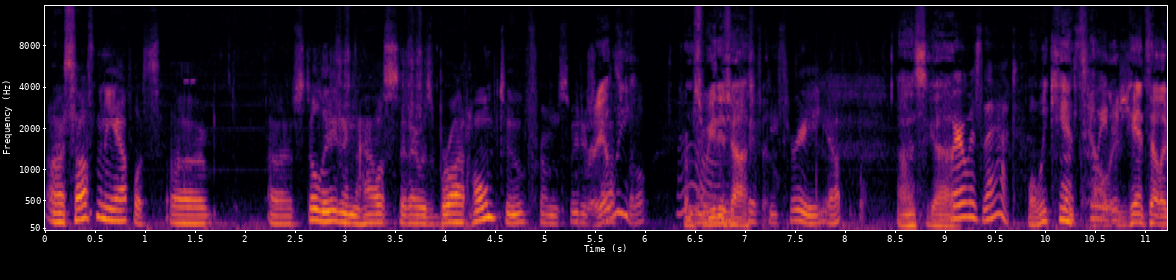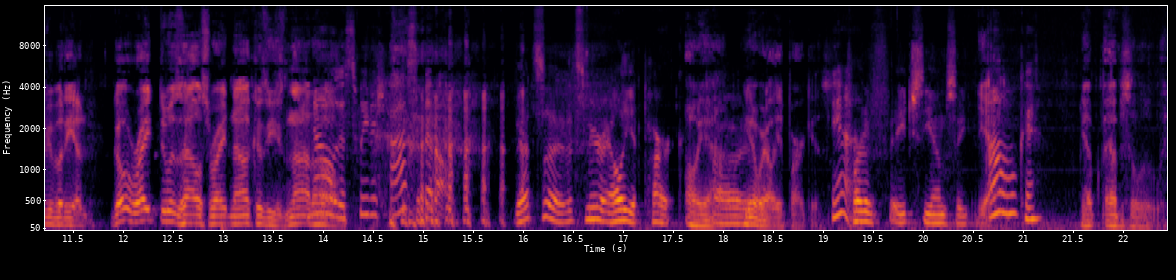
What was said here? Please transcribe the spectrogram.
Uh, South Minneapolis. Uh, uh, still living in the house that I was brought home to from Swedish Really? Hospital. From Swedish Hospital. 53, yep. Honest to God. Where was that? Well, we can't The tell. You Swedish- can't tell everybody. Go right to his house right now because he's not No, home. the Swedish hospital. That's uh, that's near Elliot Park. Oh yeah, Uh, you know where Elliot Park is. Yeah. Part of HCMC. Yeah. Oh, okay. Yep, absolutely.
